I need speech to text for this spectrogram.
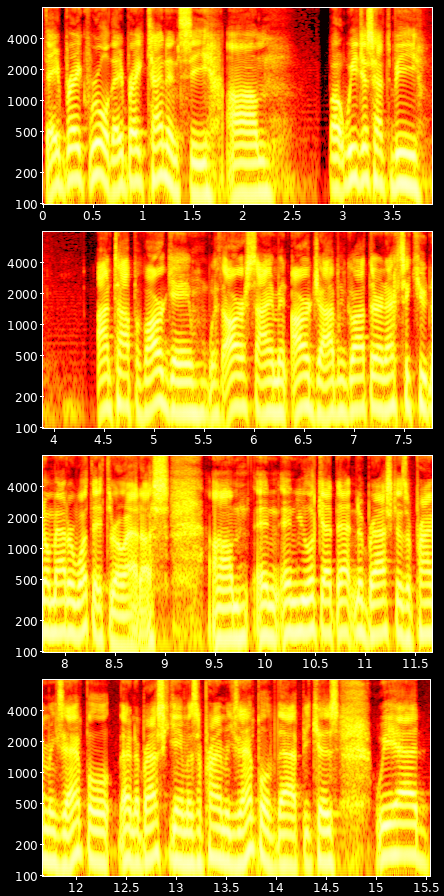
they break rule, they break tendency, um, but we just have to be on top of our game with our assignment, our job, and go out there and execute no matter what they throw at us. Um, and and you look at that Nebraska as a prime example. That Nebraska game is a prime example of that because we had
